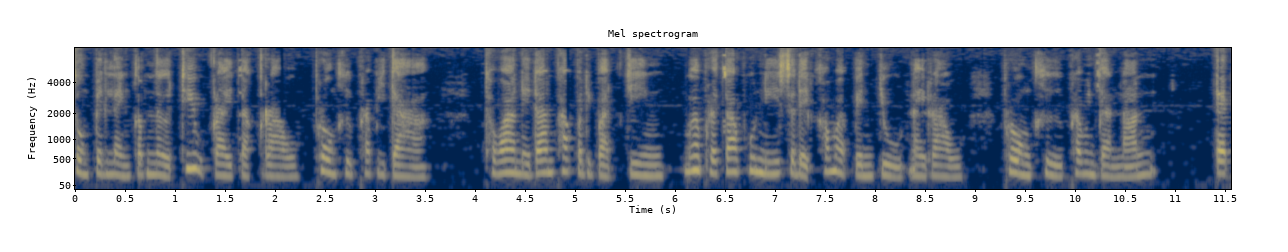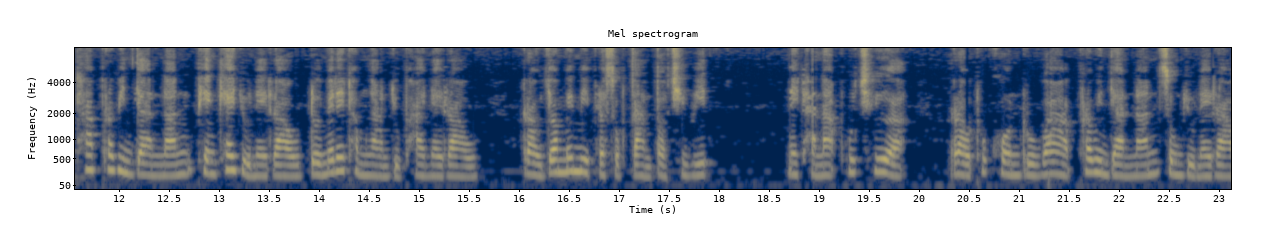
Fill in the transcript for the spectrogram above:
ทรงเป็นแหล่งกำเนิดที่อยู่ไกลจากเรา พระองค์คือพระบิดา ทว่าในด้านภาคปฏิบัติจริง เมื่อพระเจ้าผู้นี้เสด็จเข้ามาเป็นอยู่ในเรา พระองค์คือพระวิญญาณนั้น แต่ถ้าพระวิญญาณนั้นเพียงแค่อยู่ในเรา โดยไม่ได้ทำงานอยู่ภายในเรา เราย่อมไม่มีประสบการณ์ต่อชีวิต ในฐานะผู้เชื่อ เราทุกคนรู้ว่าพระวิญญาณนั้นทรงอยู่ในเรา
